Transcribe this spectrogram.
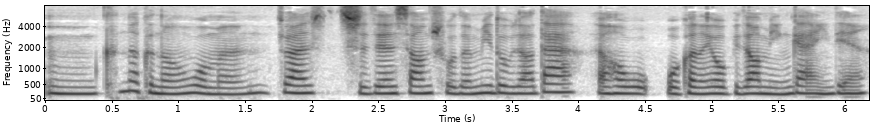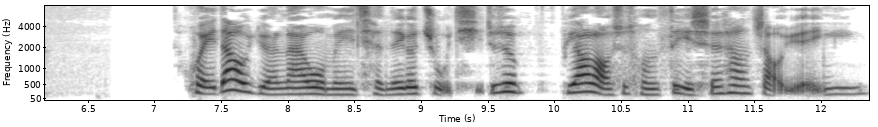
嗯，可那可能我们这段时间相处的密度比较大，然后我我可能又比较敏感一点。回到原来我们以前的一个主题，就是不要老是从自己身上找原因。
